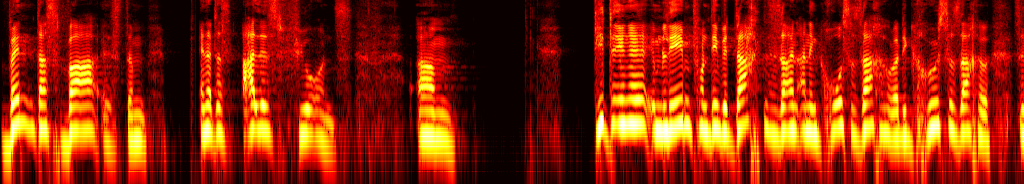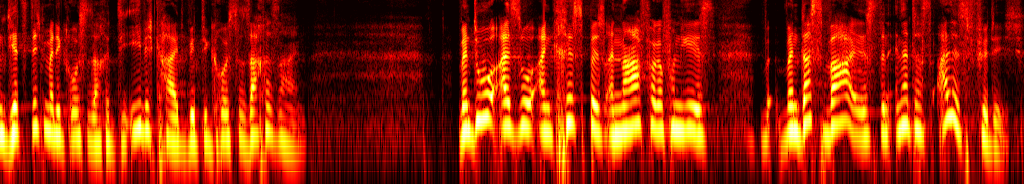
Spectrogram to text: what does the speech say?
Wenn das wahr ist, dann ändert das alles für uns. Ähm, die Dinge im Leben, von denen wir dachten, sie seien eine große Sache oder die größte Sache, sind jetzt nicht mehr die größte Sache. Die Ewigkeit wird die größte Sache sein. Wenn du also ein Christ bist, ein Nachfolger von Jesus, wenn das wahr ist, dann ändert das alles für dich.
